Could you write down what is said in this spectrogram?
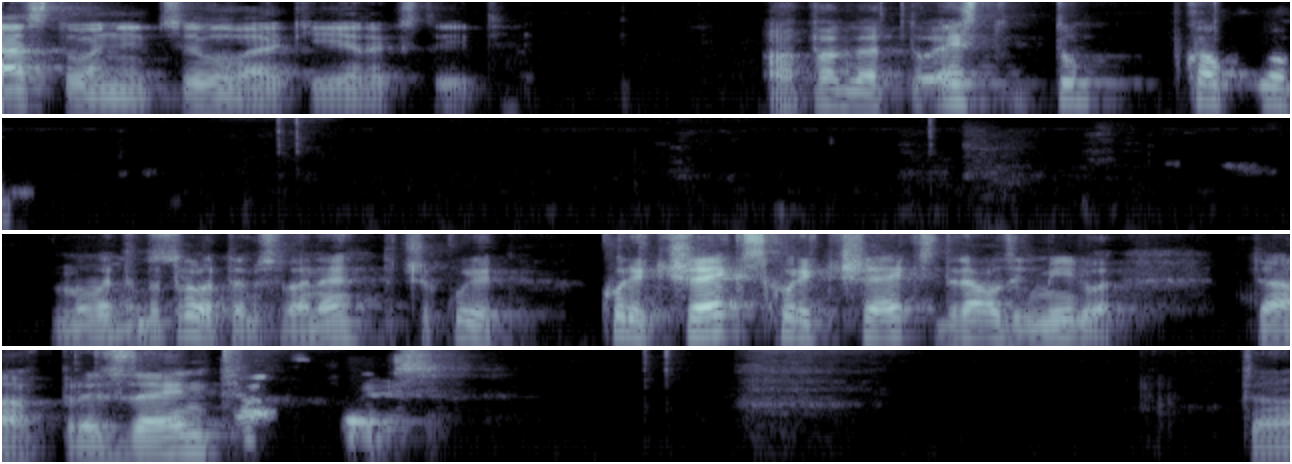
astoņi cilvēki ierakstīti. Pagaidiet, tu, es, tu kaut ko. Nu, vai, tad, protams, vai ne? Taču, kur, ir, kur ir čeks, kur ir čeks, draugiņ mīļo? Tā, prezent. Tā.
